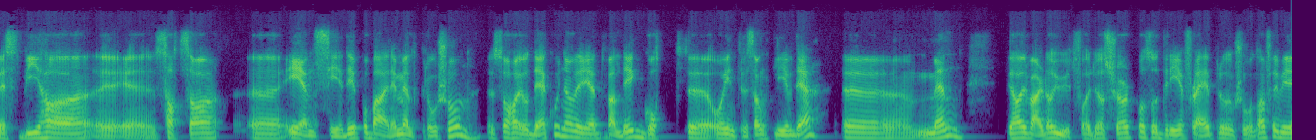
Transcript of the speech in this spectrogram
hvis vi har satsa ensidig på bare melkeproduksjon, så har jo det kunnet være et veldig godt og interessant liv, det. Men vi har valgt å utfordre oss sjøl på å drive flere produksjoner, for vi,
